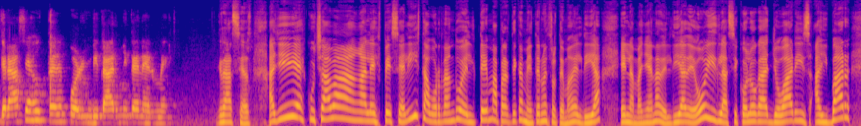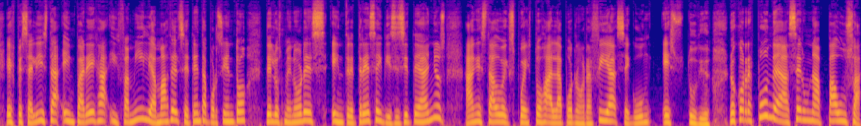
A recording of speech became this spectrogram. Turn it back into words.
Gracias a ustedes por invitarme y tenerme. Gracias. Allí escuchaban al especialista abordando el tema, prácticamente nuestro tema del día, en la mañana del día de hoy, la psicóloga Joaris Aybar, especialista en pareja y familia. Más del 70% de los menores entre 13 y 17 años han estado expuestos a la pornografía, según estudios. Nos corresponde hacer una pausa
